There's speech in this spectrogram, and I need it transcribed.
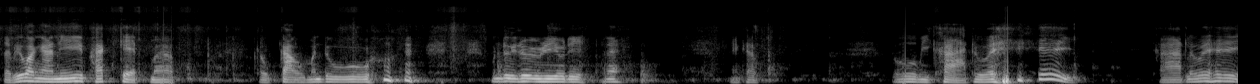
แต่พี่ว่างานนี้แพ็กเกจมาเก่าๆมันดู มันดูเรียวๆดีนะนะครับ โอ้ มีขาดด้วย ขาดเลยเว้ยเฮ้ย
